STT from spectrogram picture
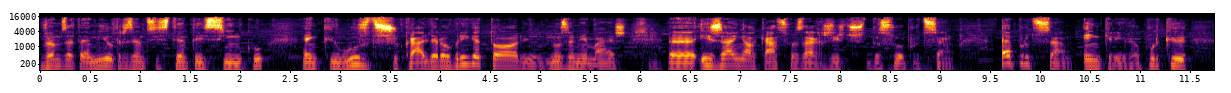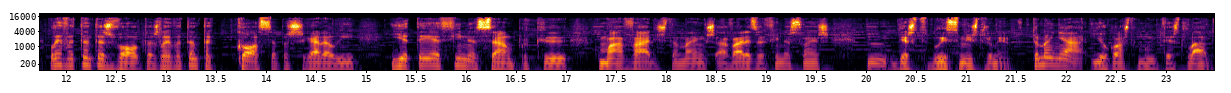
Vamos até 1375, em que o uso de chocalho era obrigatório nos animais eh, e já em Alcáçovas há registros da sua produção. A produção é incrível porque leva tantas voltas, leva tanta coça para chegar ali e até afinação, porque, como há vários tamanhos, há várias afinações hum, deste belíssimo instrumento. Também há, e eu gosto muito deste lado,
